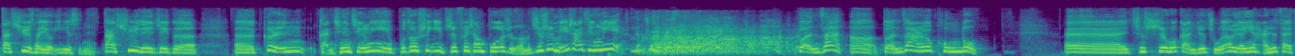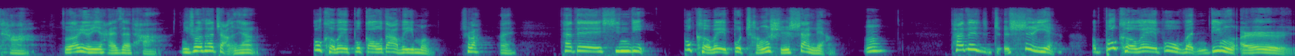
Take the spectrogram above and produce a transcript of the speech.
大旭才有意思呢。大旭的这个呃个人感情经历不都是一直非常波折吗？就是没啥经历，短暂啊，短暂而又空洞。呃，就是我感觉主要原因还是在他，主要原因还是在他。你说他长相不可谓不高大威猛，是吧？哎，他的心地不可谓不诚实善良，嗯，他的事业不可谓不稳定而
